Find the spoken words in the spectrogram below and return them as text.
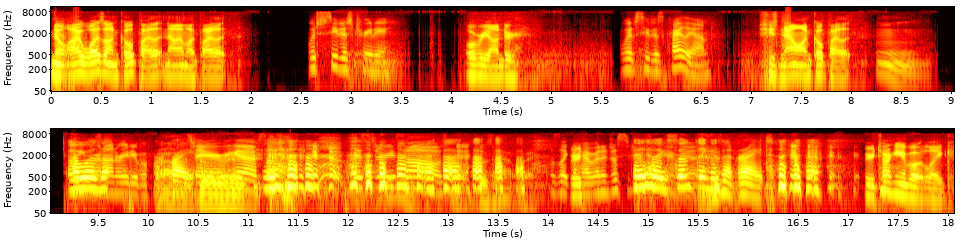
No, I was on co-pilot. Now I'm on pilot. Which seat is Trini? Over yonder. Which seat is Kylie on? She's now on co-pilot. Hmm. Oh, I you was on- on radio before. Wow, Right. There really we weird. go. Yeah. So- Mystery solved. I Goes that way. was like, Weird. I haven't adjusted your like something yet. isn't right. We were talking about like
